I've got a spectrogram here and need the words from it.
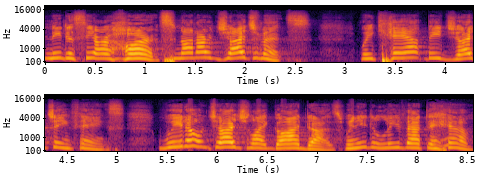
need to see our hearts, not our judgments. We can't be judging things. We don't judge like God does. We need to leave that to Him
